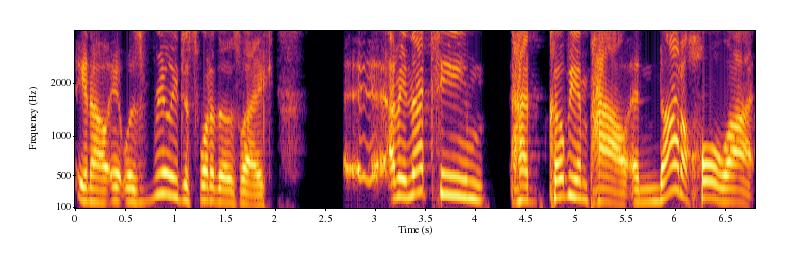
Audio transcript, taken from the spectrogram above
you know, it was really just one of those like, I mean, that team had Kobe and Powell, and not a whole lot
